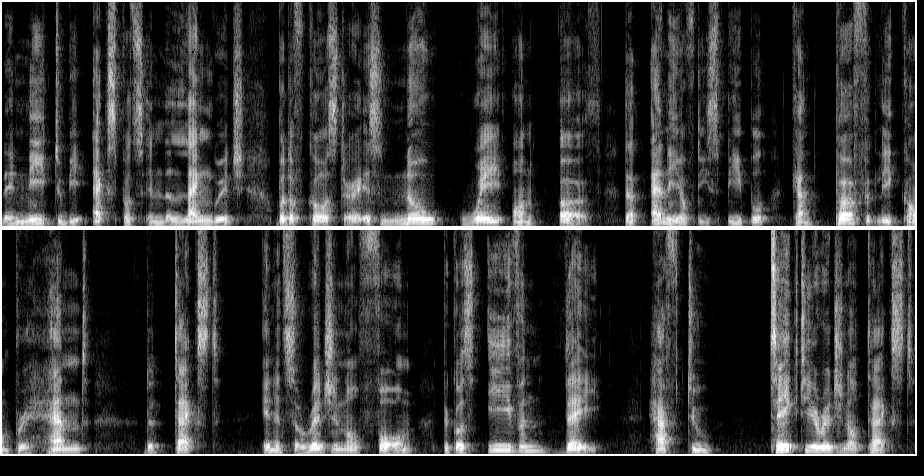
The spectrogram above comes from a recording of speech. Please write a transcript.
They need to be experts in the language, but of course there is no way on earth that any of these people can perfectly comprehend the text in its original form because even they have to take the original text,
